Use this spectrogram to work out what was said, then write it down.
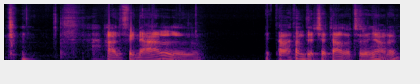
Al final está bastante chetado este señor, ¿eh?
